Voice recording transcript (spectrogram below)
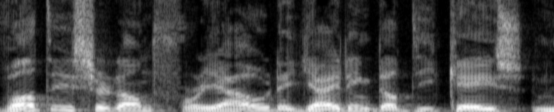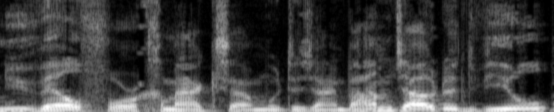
wat is er dan voor jou dat jij denkt dat die case nu wel voor gemaakt zou moeten zijn? Waarom zouden we het wiel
